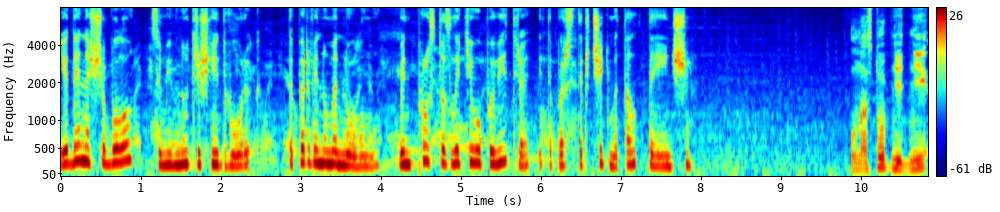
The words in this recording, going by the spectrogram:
Єдине, що було, це мій внутрішній дворик. Тепер він у минулому. Він просто злетів у повітря і тепер стерчить метал та інше. У наступні дні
